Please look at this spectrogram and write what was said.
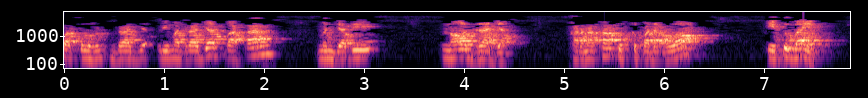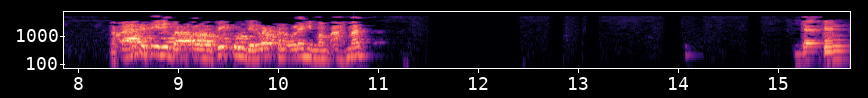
40 derajat, 5 derajat bahkan menjadi 0 derajat. Karena takut kepada Allah itu baik. Maka hadis ini barakallahu fikum diriwayatkan oleh Imam Ahmad dan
